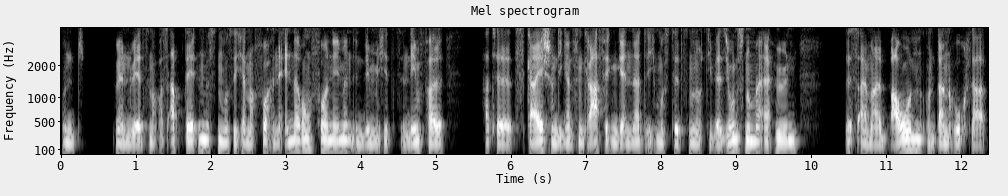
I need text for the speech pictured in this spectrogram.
Und wenn wir jetzt noch was updaten müssen, muss ich ja noch vorher eine Änderung vornehmen, indem ich jetzt in dem Fall hatte Sky schon die ganzen Grafiken geändert. Ich musste jetzt nur noch die Versionsnummer erhöhen, es einmal bauen und dann hochladen.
